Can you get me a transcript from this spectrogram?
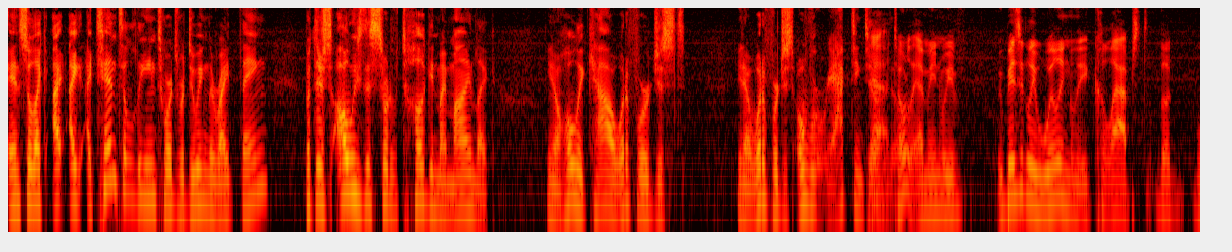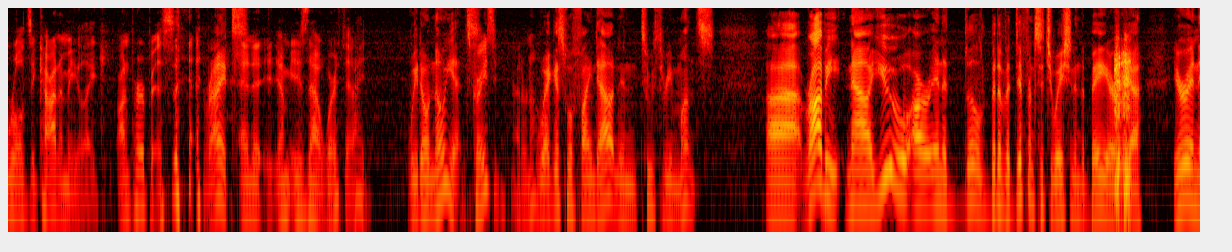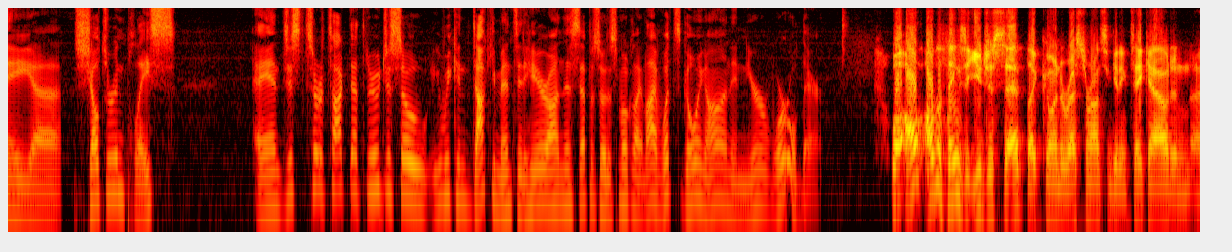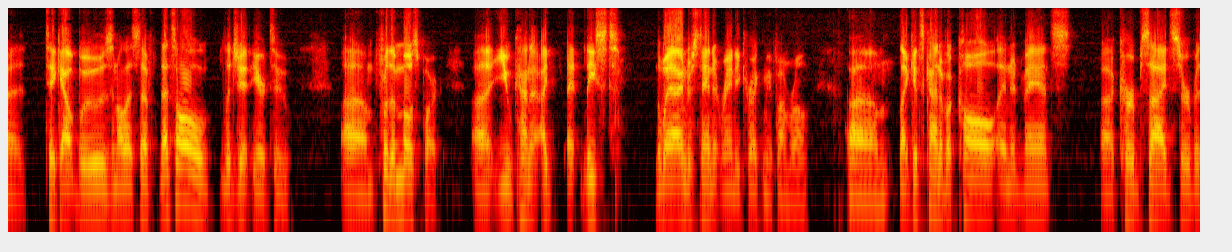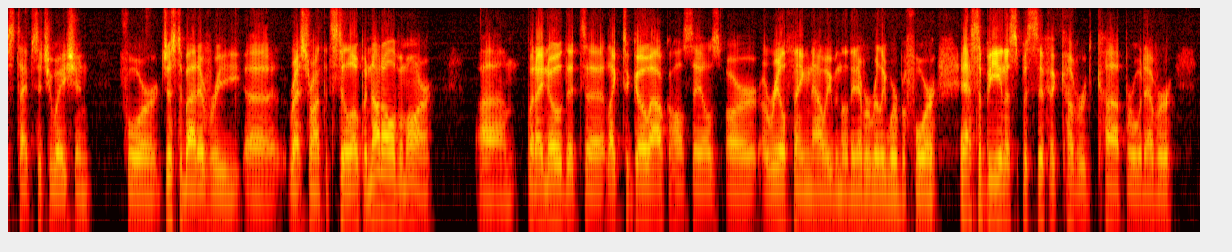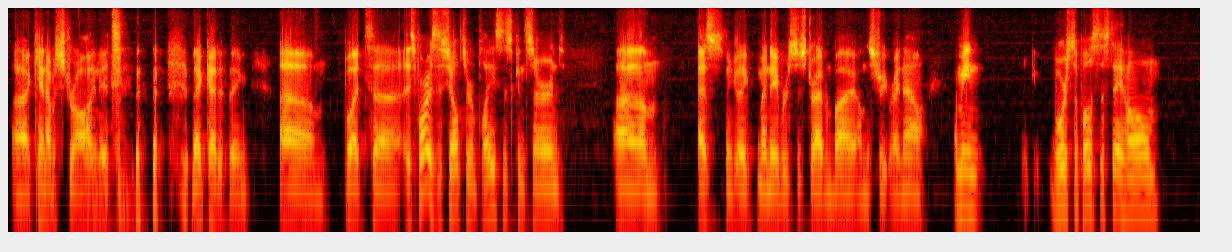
and so like I, I I tend to lean towards we're doing the right thing, but there's always this sort of tug in my mind, like, you know, holy cow, what if we're just, you know, what if we're just overreacting to it? Yeah, totally. I mean, we've we basically willingly collapsed the world's economy like on purpose. Right. and it, it- I mean, is that worth it? I, we don't know yet. it's crazy. I don't know. Well, I guess we'll find out in two, three months. Uh, Robbie, now you are in a little bit of a different situation in the Bay Area. You're in a uh, shelter in place. And just sort of talk that through just so we can document it here on this episode of Smoke Night Live. What's going on in your world there? Well, all, all the things that you just said, like going to restaurants and getting takeout and uh, takeout booze and all that stuff, that's all legit here too, um, for the most part. Uh, you kind of, at least the way I understand it, Randy, correct me if I'm wrong. Um, like it's kind of a call in advance, uh, curbside service type situation for just about every uh, restaurant that's still open. Not all of them are. Um, but I know that uh, like to go alcohol sales are a real thing now, even though they never really were before. It has to be in a specific covered cup or whatever. Uh, can't have a straw in it, that kind of thing. Um, but uh, as far as the shelter in place is concerned, um, as like my neighbor's just driving by on the street right now. I mean, we're supposed to stay home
